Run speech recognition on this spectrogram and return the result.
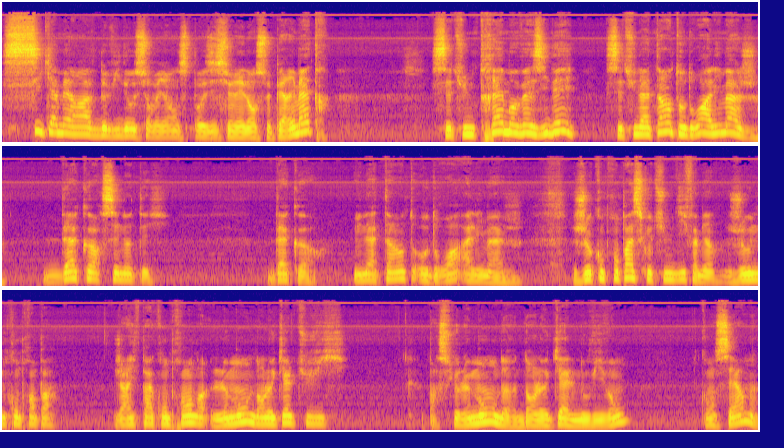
6 caméras de vidéosurveillance positionnées dans ce périmètre, c'est une très mauvaise idée, c'est une atteinte au droit à l'image. D'accord, c'est noté. D'accord, une atteinte au droit à l'image. Je comprends pas ce que tu me dis, Fabien. Je ne comprends pas. J'arrive pas à comprendre le monde dans lequel tu vis. Parce que le monde dans lequel nous vivons concerne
